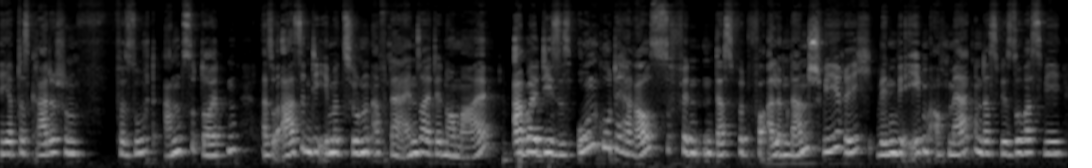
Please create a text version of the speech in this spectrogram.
ich habe das gerade schon versucht anzudeuten. Also A sind die Emotionen auf der einen Seite normal, aber dieses Ungute herauszufinden, das wird vor allem dann schwierig, wenn wir eben auch merken, dass wir sowas wie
